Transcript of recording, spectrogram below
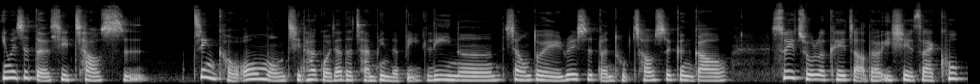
因为是德系超市。进口欧盟其他国家的产品的比例呢，相对瑞士本土超市更高，所以除了可以找到一些在 Coop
